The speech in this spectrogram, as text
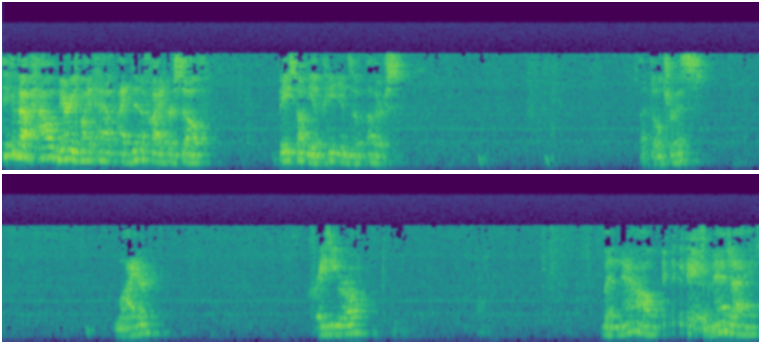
think about how Mary might have identified herself based on the opinions of others. Adulteress, liar, crazy girl. But now, the Magi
